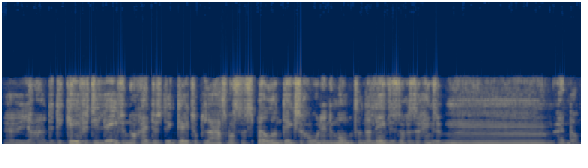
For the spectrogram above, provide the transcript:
uh, ja, de, de kevers die leefden nog. Hè. Dus ik deed op het laatst was een spel, dan deed ik ze gewoon in de mond. En dan leefden ze nog en dan gingen ze... Mm, en dan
